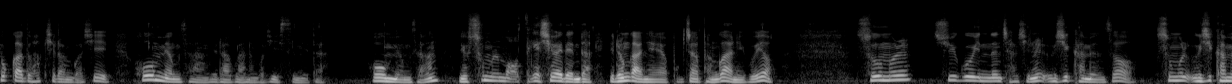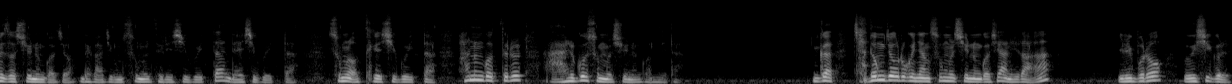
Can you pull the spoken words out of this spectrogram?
효과도 확실한 것이 호흡 명상이라고 하는 것이 있습니다. 호흡 명상, 이 숨을 뭐 어떻게 쉬어야 된다 이런 거 아니에요. 복잡한 거 아니고요. 숨을 쉬고 있는 자신을 의식하면서 숨을 의식하면서 쉬는 거죠. 내가 지금 숨을 들이쉬고 있다, 내쉬고 있다. 숨을 어떻게 쉬고 있다 하는 것들을 알고 숨을 쉬는 겁니다. 그러니까 자동적으로 그냥 숨을 쉬는 것이 아니라 일부러 의식을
